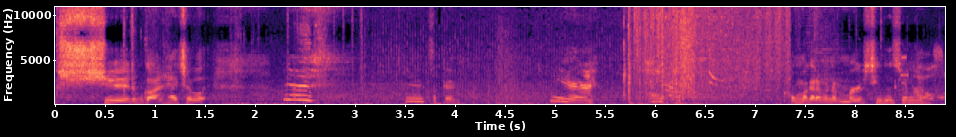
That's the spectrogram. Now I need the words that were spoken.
should have gotten headshot, but eh, it's okay. Yeah. Oh my god, I'm gonna mercy this one. I bet.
